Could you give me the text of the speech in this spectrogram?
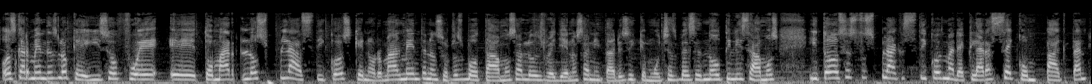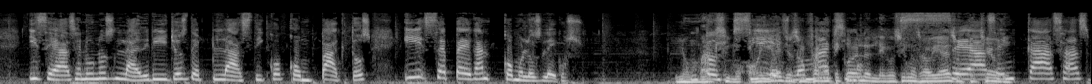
Oscar Méndez lo que hizo fue eh, tomar los plásticos que normalmente nosotros botamos a los rellenos sanitarios y que muchas veces no utilizamos y todos estos plásticos, María Clara, se compactan y se hacen unos ladrillos de plástico compactos y se pegan como los legos. Lo Entonces, máximo. sí, Oiga, es yo lo soy fanático máximo. de los Legos y no sabía eso. Se qué hacen chévere. casas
